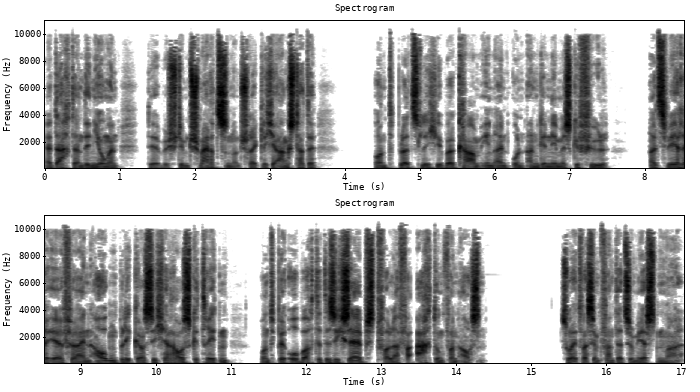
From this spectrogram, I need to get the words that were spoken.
Er dachte an den Jungen, der bestimmt Schmerzen und schreckliche Angst hatte, und plötzlich überkam ihn ein unangenehmes Gefühl, als wäre er für einen Augenblick aus sich herausgetreten und beobachtete sich selbst voller Verachtung von außen. So etwas empfand er zum ersten Mal.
